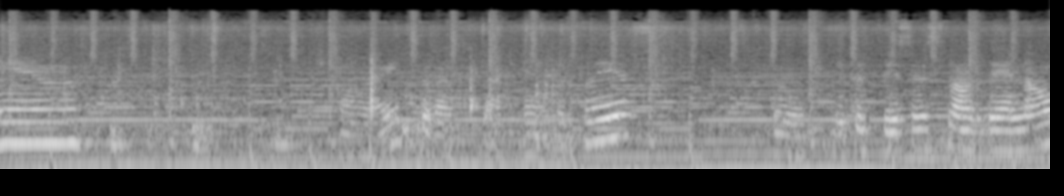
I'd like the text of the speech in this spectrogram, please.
And alright, so that's back into place. So the toothpaste is not there now.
